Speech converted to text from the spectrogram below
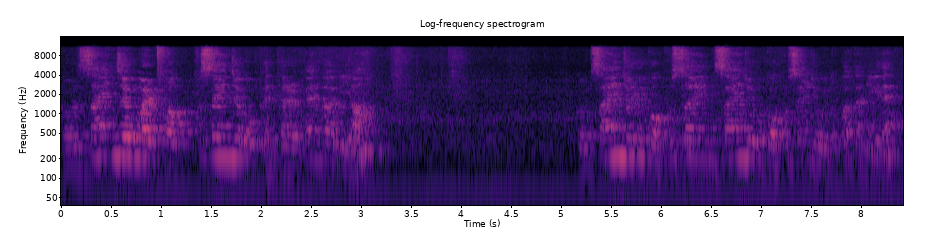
그럼 사인 제곱 알파, 코사인 제곱 베타를 뺀 값이 0? 그럼 사인 제곱과 코사인, 사인 제곱과 코사인 제곱이 똑같다는 얘기네?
